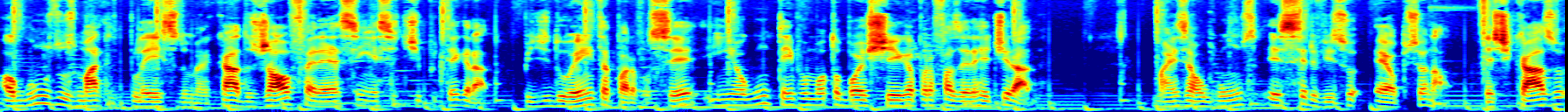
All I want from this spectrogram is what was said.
alguns dos marketplaces do mercado já oferecem esse tipo integrado. O pedido entra para você e em algum tempo o motoboy chega para fazer a retirada. Mas em alguns esse serviço é opcional. Neste caso,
